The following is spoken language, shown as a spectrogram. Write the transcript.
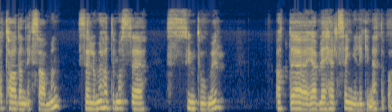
å ta den eksamen, selv om jeg hadde masse symptomer, at eh, jeg ble helt sengeliggende etterpå.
